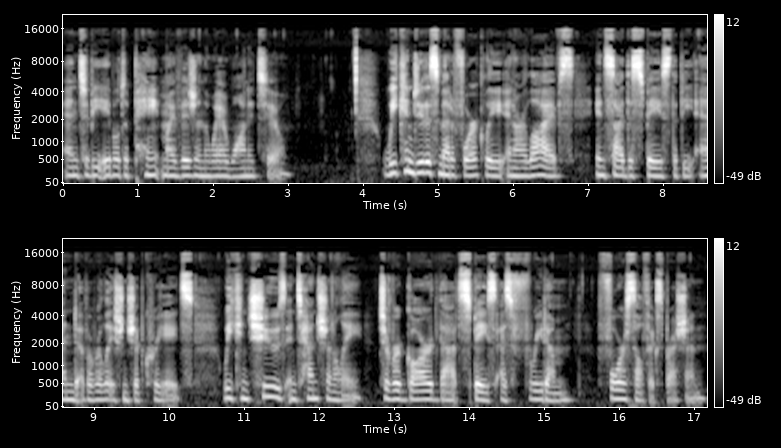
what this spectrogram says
and to be able to paint my vision the way I wanted to. We can do this metaphorically in our lives inside the space that the end of a relationship creates we can choose intentionally to regard that space as freedom for self expression.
